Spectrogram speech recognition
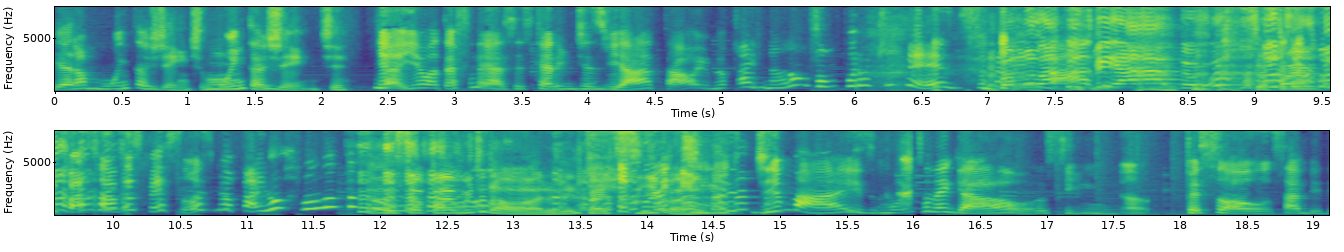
E era muita gente, muita gente. E aí eu até falei, ah, vocês querem desviar e tal? E meu pai, não, vamos por aqui mesmo. Vamos lá animado. viados! Seu pai, E passava as pessoas, meu pai, o seu pai é muito da hora, ele participa. né? demais, muito legal, assim, pessoal, sabe,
